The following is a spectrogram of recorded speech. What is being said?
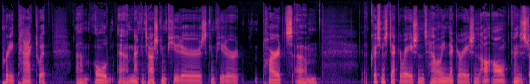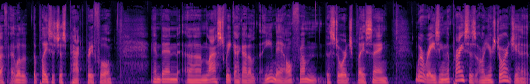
pretty packed with um, old uh, Macintosh computers, computer parts, um, Christmas decorations, Halloween decorations, all, all, kinds of stuff. Well, the, the, place is just packed pretty full. And then um, last week, I got an email from the storage place saying, We're raising the prices on your storage unit.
